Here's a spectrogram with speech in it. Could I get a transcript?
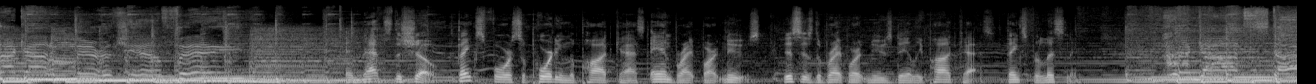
I got American faith. And that's the show. Thanks for supporting the podcast and Breitbart News. This is the Breitbart News Daily Podcast. Thanks for listening. I got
